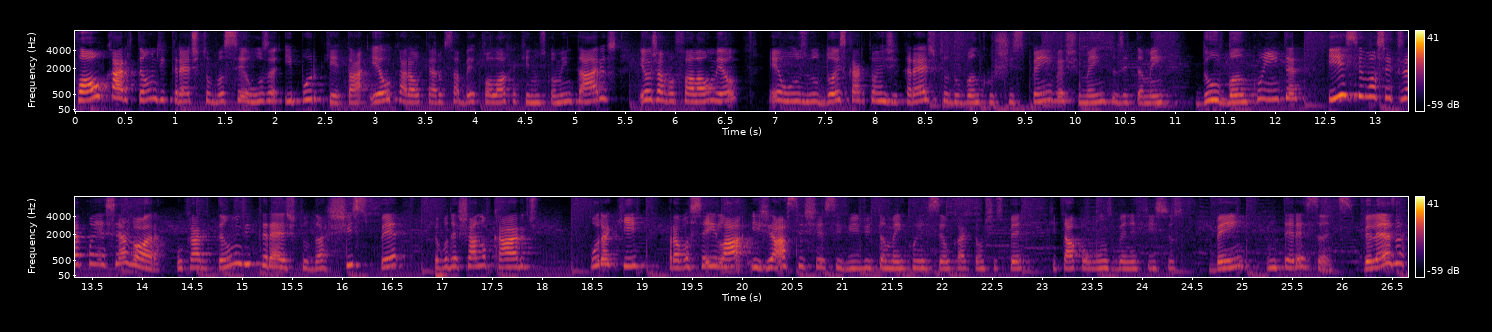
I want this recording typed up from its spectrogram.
qual cartão de crédito você usa e por quê, tá? Eu, Carol, quero saber, coloca aqui nos comentários. Eu já vou falar o meu. Eu uso dois cartões de crédito do Banco XP Investimentos e também do Banco Inter. E se você quiser conhecer agora o cartão de crédito da XP, eu vou deixar no card por aqui para você ir lá e já assistir esse vídeo e também conhecer o cartão XP que está com alguns benefícios bem interessantes. Beleza?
